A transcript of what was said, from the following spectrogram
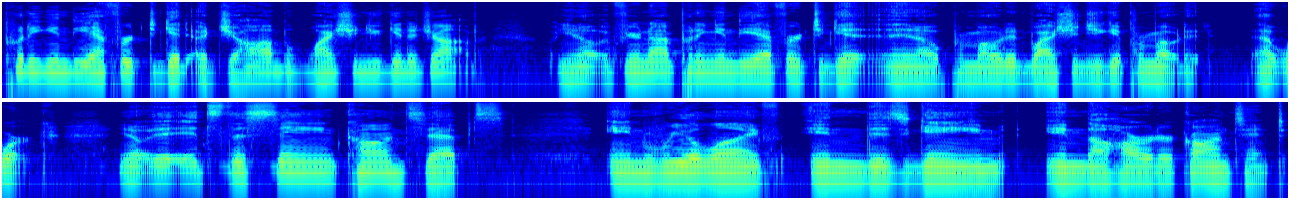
putting in the effort to get a job, why should you get a job? You know, if you're not putting in the effort to get, you know, promoted, why should you get promoted at work? You know, it, it's the same concepts in real life in this game in the harder content.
